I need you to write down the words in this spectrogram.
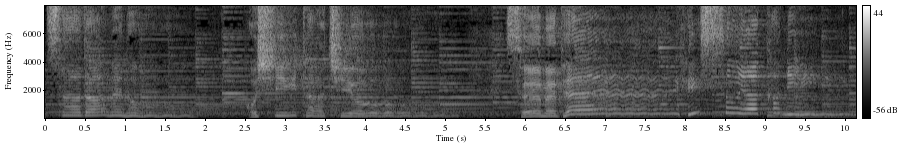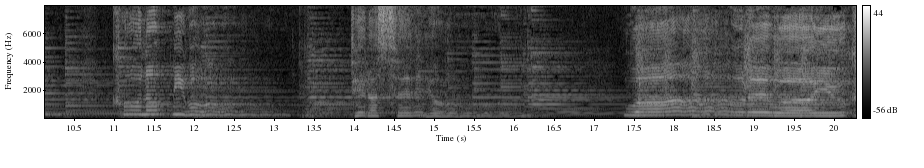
定めの星たちよ。せめてひそやかにこの身を照らせよ。我は行く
